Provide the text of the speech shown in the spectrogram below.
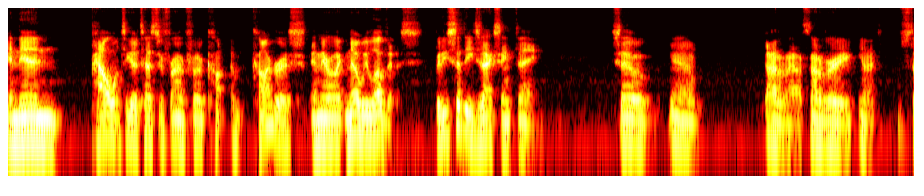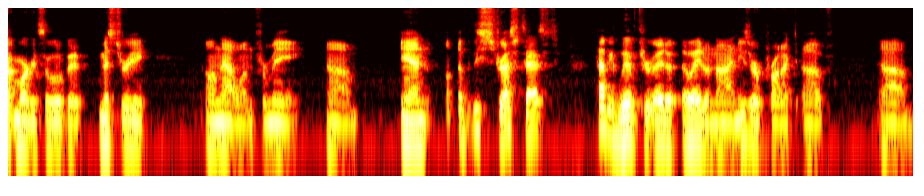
and then Powell went to go testify in front of Congress, and they were like, "No, we love this," but he said the exact same thing. So you know, I don't know. It's not a very you know, stock market's a little bit mystery on that one for me. Um, and uh, these stress tests, having lived through 08, 09, these are a product of um,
